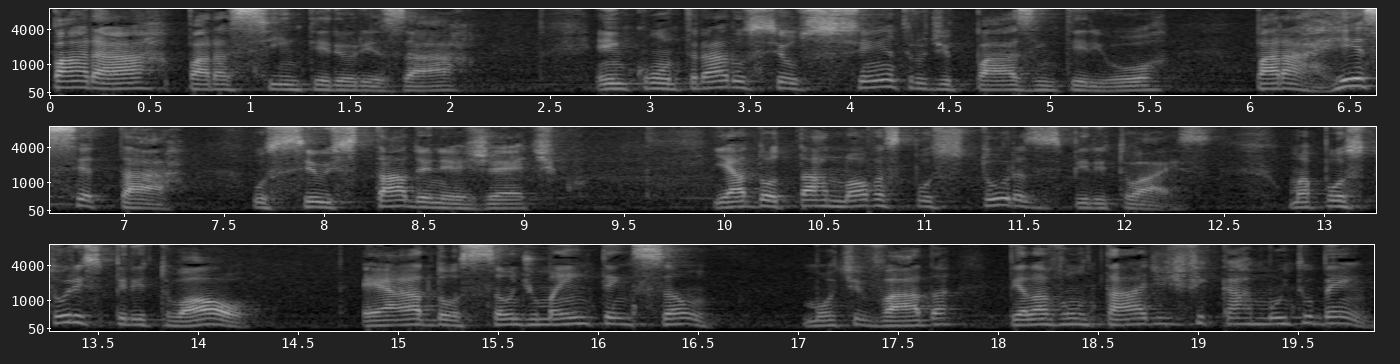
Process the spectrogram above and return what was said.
parar para se interiorizar, encontrar o seu centro de paz interior para resetar o seu estado energético e adotar novas posturas espirituais. Uma postura espiritual é a adoção de uma intenção motivada pela vontade de ficar muito bem.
